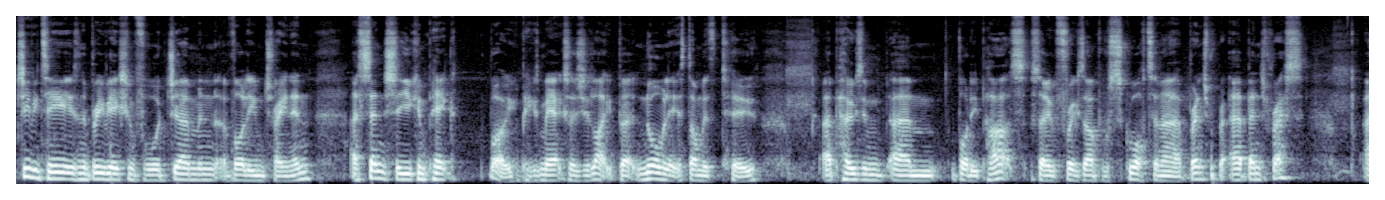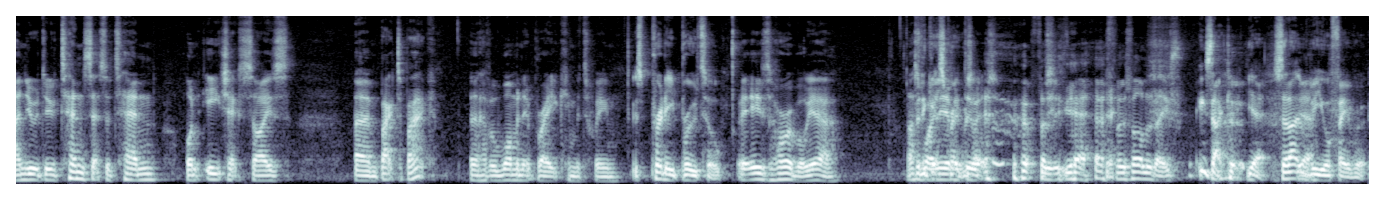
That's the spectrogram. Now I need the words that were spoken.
GVT is an abbreviation for German volume training. Essentially, you can pick well, you can pick as many exercises as you like, but normally it's done with two opposing um, body parts. So, for example, squat and a bench uh, bench press, and you would do ten sets of ten on each exercise, um, back to back, and have a one minute break in between. It's pretty brutal. It is horrible, yeah. That's But why I do it. for, the- yeah, for the holidays. Exactly. Yeah. So that would Yeah. be your favourite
